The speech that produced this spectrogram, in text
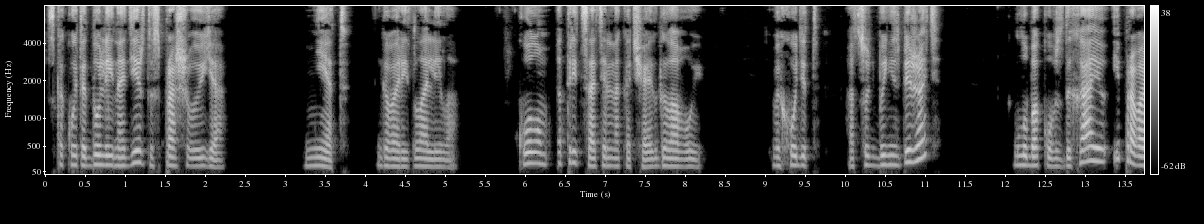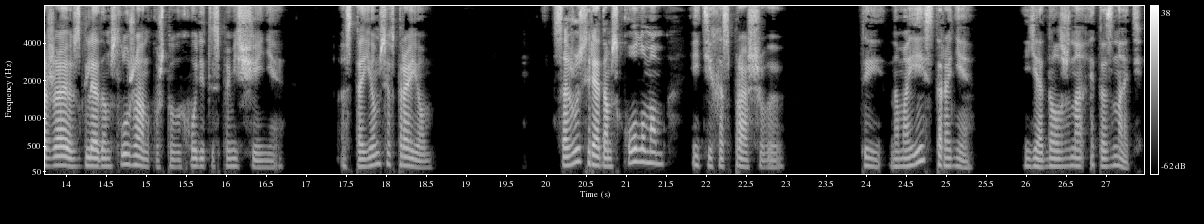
С какой-то долей надежды спрашиваю я. Нет, говорит Лалила. Колум отрицательно качает головой. Выходит, от судьбы не сбежать? Глубоко вздыхаю и провожаю взглядом служанку, что выходит из помещения. Остаемся втроем. Сажусь рядом с Колумом и тихо спрашиваю. «Ты на моей стороне? Я должна это знать».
